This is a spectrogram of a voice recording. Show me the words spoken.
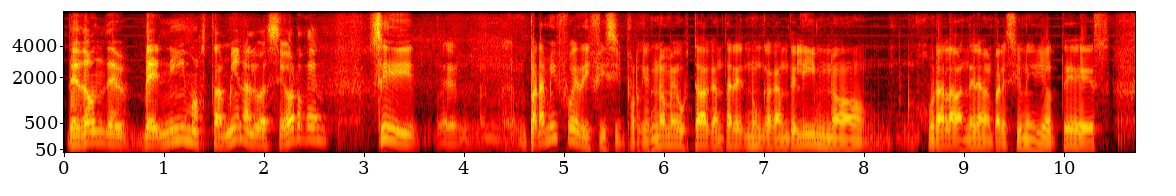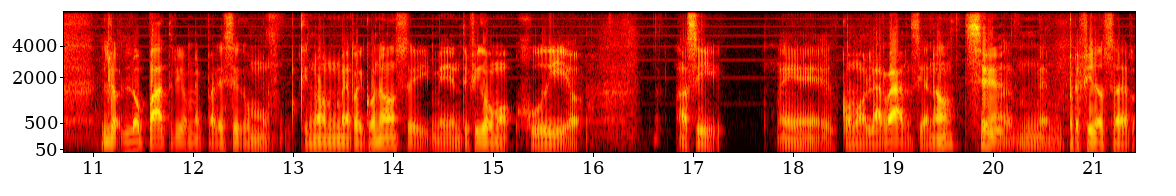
de dónde venimos también, algo de ese orden. Sí, eh, para mí fue difícil porque no me gustaba cantar, nunca canté el himno, jurar la bandera me parecía una idiotez, lo, lo patrio me parece como que no me reconoce y me identifico como judío, así eh, como la rancia, ¿no? Sí. Eh, prefiero ser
